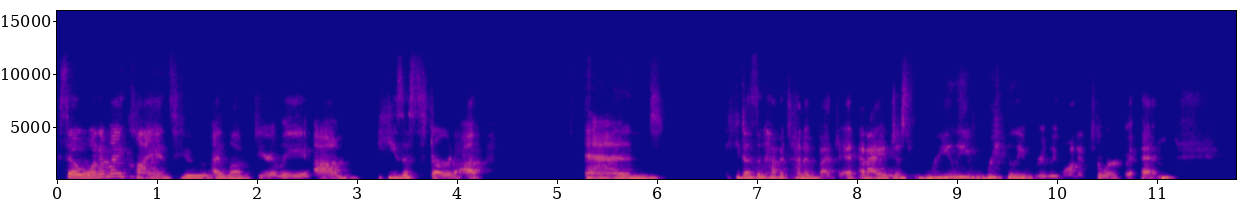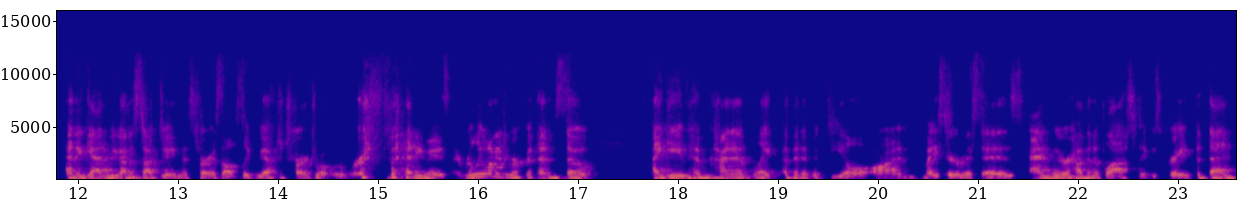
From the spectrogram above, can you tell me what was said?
so one of my clients who i love dearly um, he's a startup and he doesn't have a ton of budget. And I just really, really, really wanted to work with him. And again, we got to stop doing this to ourselves. Like we have to charge what we're worth. But, anyways, I really wanted to work with him. So I gave him kind of like a bit of a deal on my services and we were having a blast and it was great. But then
